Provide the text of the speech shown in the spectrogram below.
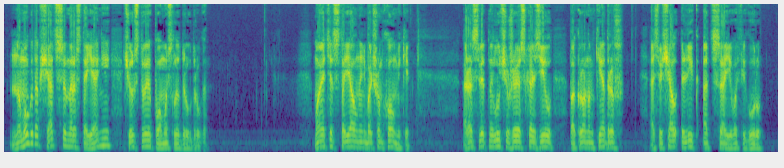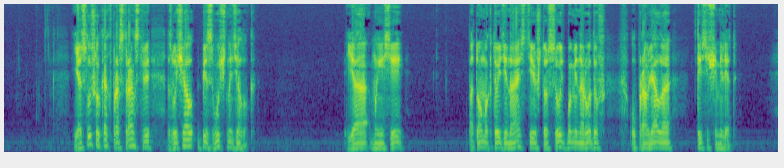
но могут общаться на расстоянии, чувствуя помыслы друг друга. Мой отец стоял на небольшом холмике. Рассветный луч уже скользил по кронам кедров, освещал лик отца, его фигуру. Я слышал, как в пространстве звучал беззвучный диалог. «Я Моисей, потомок той династии, что судьбами народов управляла тысячами лет.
